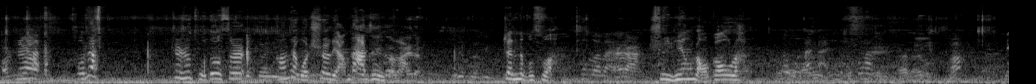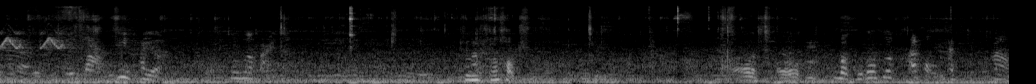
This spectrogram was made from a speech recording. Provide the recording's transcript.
好吃啊！好吃。这是土豆丝儿，刚才我吃了两大柱子了，真的不错，水平老高了。真的很好吃。我土豆丝还好看啊！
